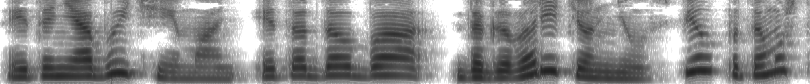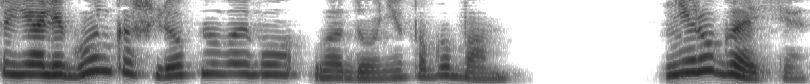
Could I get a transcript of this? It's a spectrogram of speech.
«Это не обычаи, Мань, это долба...» Договорить он не успел, потому что я легонько шлепнула его ладонью по губам. «Не ругайся»,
